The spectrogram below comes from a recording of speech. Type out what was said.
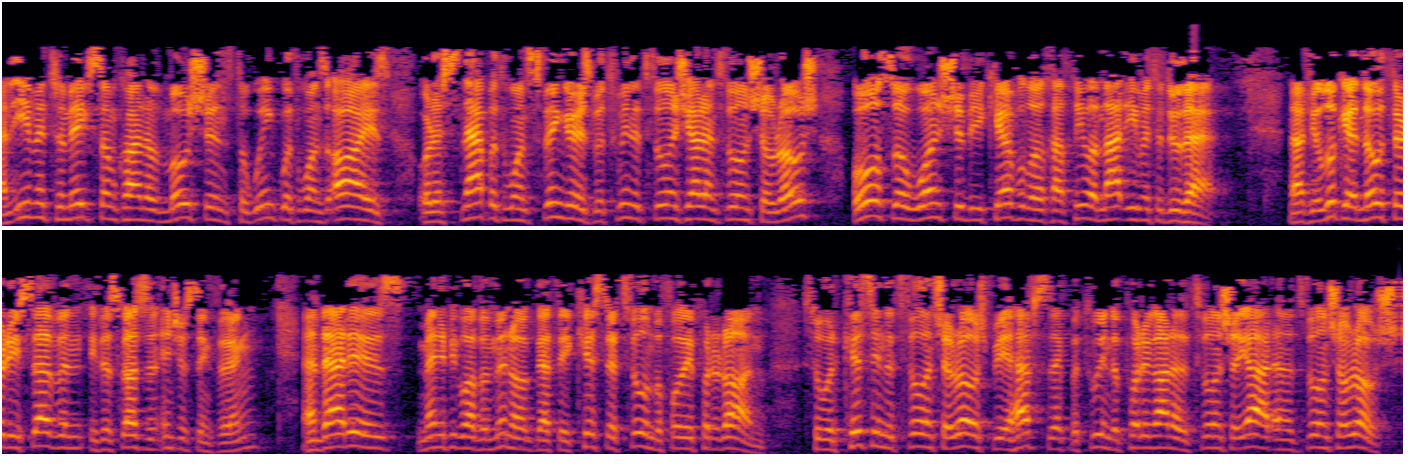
And even to make some kind of motions, to wink with one's eyes, or to snap with one's fingers between the tefillin shiad and tefillin shorosh, also one should be careful of not even to do that. Now, if you look at note 37, he discusses an interesting thing, and that is, many people have a minhag that they kiss their tefillin before they put it on. So would kissing the tefillin sharosh be a hefsek between the putting on of the tefillin shayad and the tefillin sharosh?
